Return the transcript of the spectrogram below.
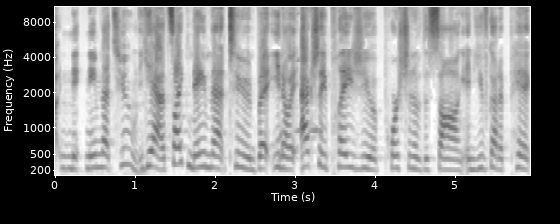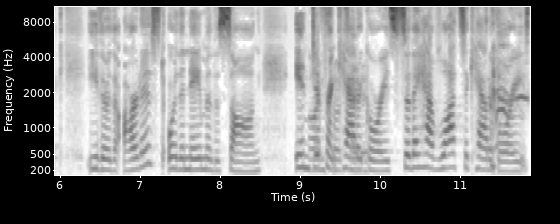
uh, n- name that tune. yeah, it's like name that tune, but you know, it actually plays you a portion of the song, and you've got to pick either the artist or the name of the song in Oh, different so excited. categories. So they have lots of categories,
